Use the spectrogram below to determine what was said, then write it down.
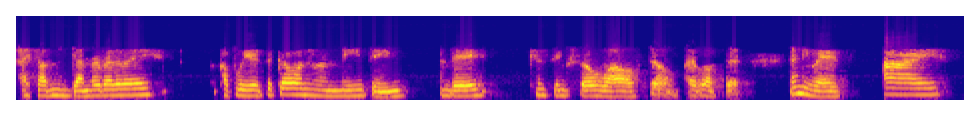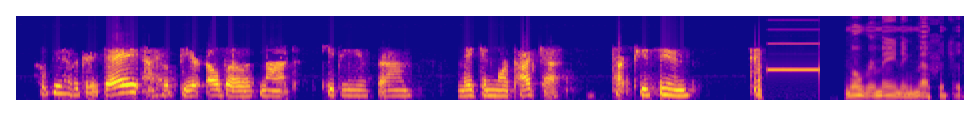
I saw them in Denver, by the way, a couple of years ago, and they were amazing. And they can sing so well still. I loved it. Anyways, I hope you have a great day. I hope your elbow is not keeping you from making more podcasts. Talk to you soon. No remaining messages.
